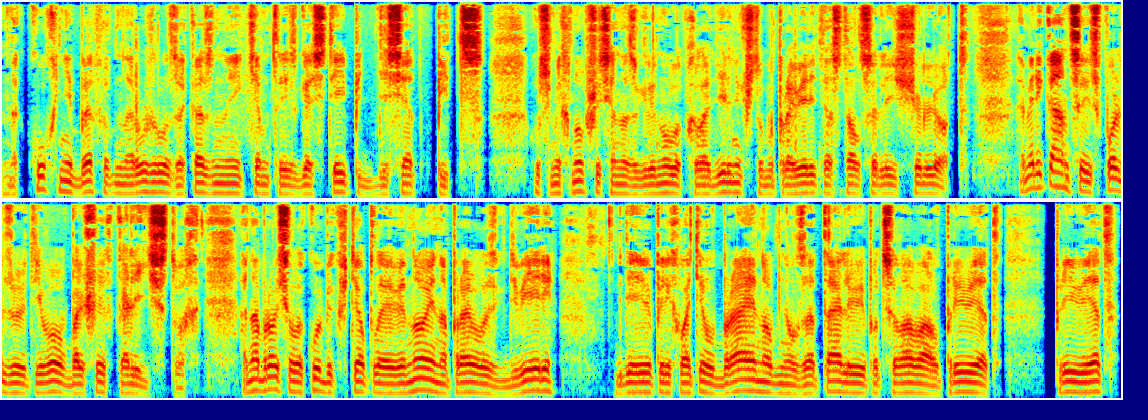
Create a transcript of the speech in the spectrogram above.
На кухне Беф обнаружила заказанные кем-то из гостей пятьдесят пиц. Усмехнувшись, она заглянула в холодильник, чтобы проверить, остался ли еще лед. Американцы используют его в больших количествах. Она бросила кубик в теплое вино и направилась к двери, где ее перехватил Брайан, обнял за талию и поцеловал. «Привет!» «Привет!»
